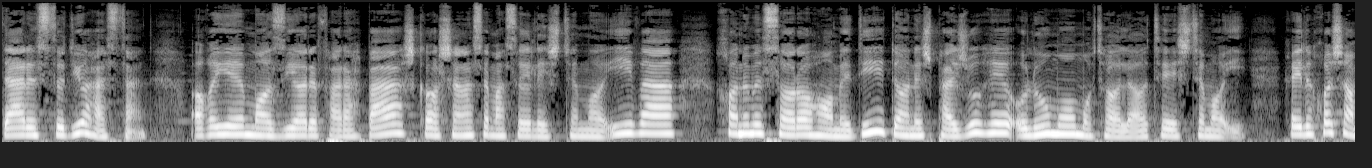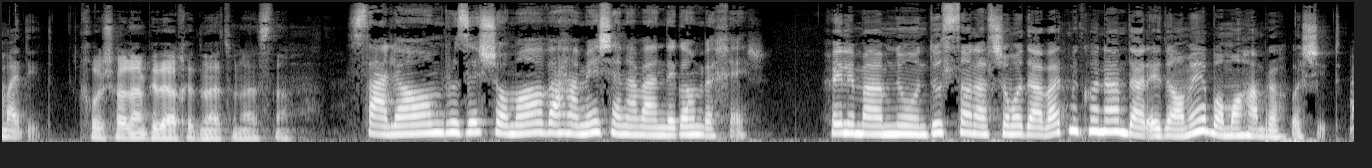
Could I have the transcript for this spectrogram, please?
در استودیو هستند. آقای مازیار فرحبخش کارشناس مسائل اجتماعی و خانم سارا حامدی دانش پژوه علوم و مطالعات اجتماعی. خیلی خوش آمدید. خوشحالم که در خدمتون هستم. سلام روز شما و همه شنوندگان بخیر. خیلی ممنون. دوستان از شما دعوت می‌کنم در ادامه با ما همراه باشید.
